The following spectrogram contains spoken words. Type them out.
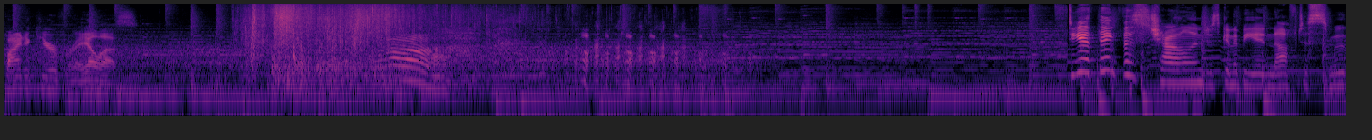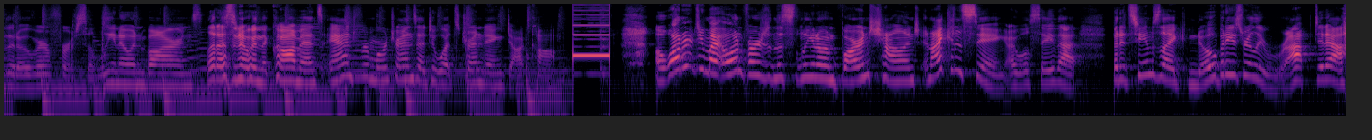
find a cure for ALS. Ah. Do you think this challenge is gonna be enough to smooth it over for Cellino and Barnes? Let us know in the comments, and for more trends, head to whatstrending.com. Uh, I wanted to do my own version of the Cellino and Barnes challenge, and I can sing, I will say that. But it seems like nobody's really rapped it out,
